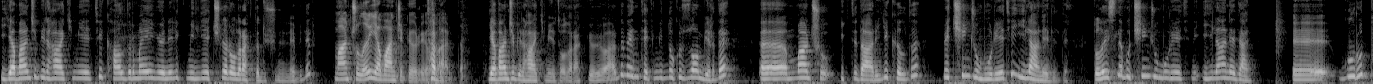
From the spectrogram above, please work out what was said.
yabancı bir hakimiyeti kaldırmaya yönelik milliyetçiler olarak da düşünülebilir. Mançuları yabancı görüyorlardı. Tabii, yabancı bir hakimiyet olarak görüyorlardı ve nitekim 1911'de e, Mançu iktidarı yıkıldı ve Çin Cumhuriyeti ilan edildi. Dolayısıyla bu Çin Cumhuriyeti'ni ilan eden e, grup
